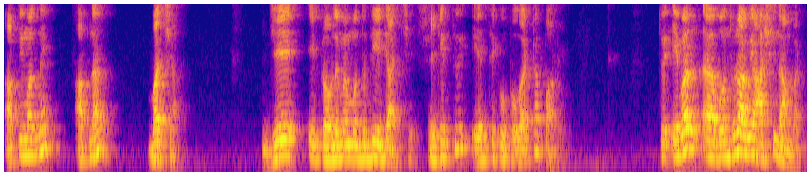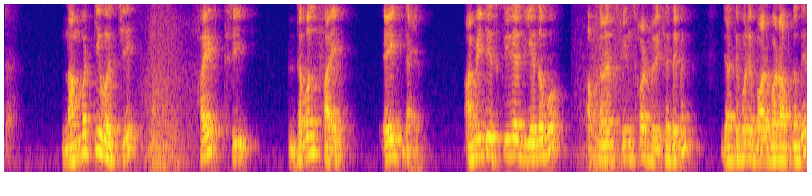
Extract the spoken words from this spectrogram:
আপনি মানে আপনার বাচ্চা, যে এই প্রবলেমের মধ্যে দিয়ে যাচ্ছে, সে কিন্তু এর থেকে উপকারটা পাবে। তো এবার বন্ধুরা, আমি আসি নাম্বারটা। নাম্বারটি হচ্ছে five three double five eight nine আমি এটি স্ক্রিনে দিয়ে দেবো, আপনারা স্ক্রিনশট রেখে দেবেন, যাতে করে বারবার আপনাদের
